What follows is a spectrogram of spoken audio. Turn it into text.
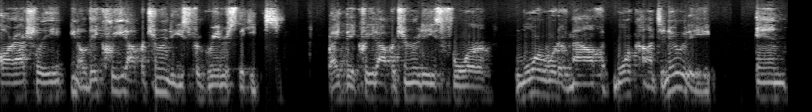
are actually, you know, they create opportunities for greater stickiness, right? They create opportunities for more word of mouth, more continuity. And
